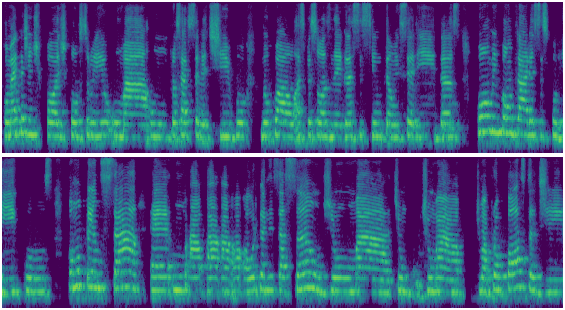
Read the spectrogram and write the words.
como é que a gente pode construir uma, um processo seletivo no qual as pessoas negras se sintam inseridas, como encontrar esses currículos, como pensar é, um, a, a, a, organização de uma, de, um, de uma de uma proposta de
